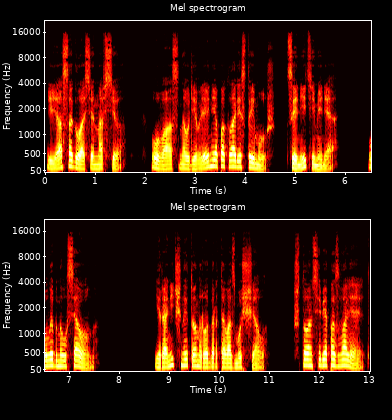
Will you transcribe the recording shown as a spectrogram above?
я согласен на все. У вас, на удивление, покладистый муж. Цените меня», – улыбнулся он. Ироничный тон Роберта возмущал. Что он себе позволяет?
